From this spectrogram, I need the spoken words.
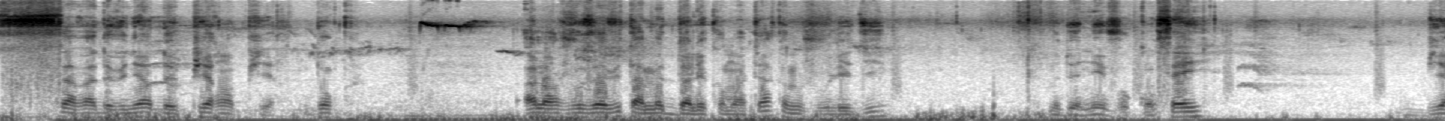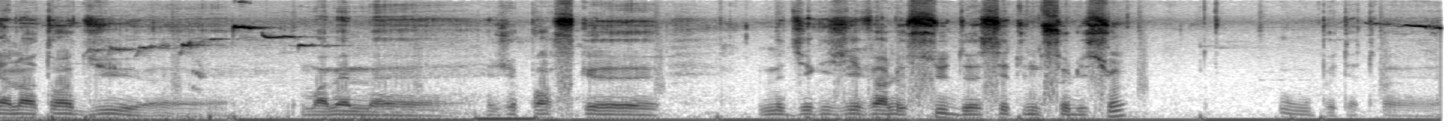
ça va devenir de pire en pire. Donc alors je vous invite à mettre dans les commentaires, comme je vous l'ai dit, me donner vos conseils. Bien entendu, euh, moi-même, je pense que me diriger vers le sud, c'est une solution. Ou peut-être euh,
